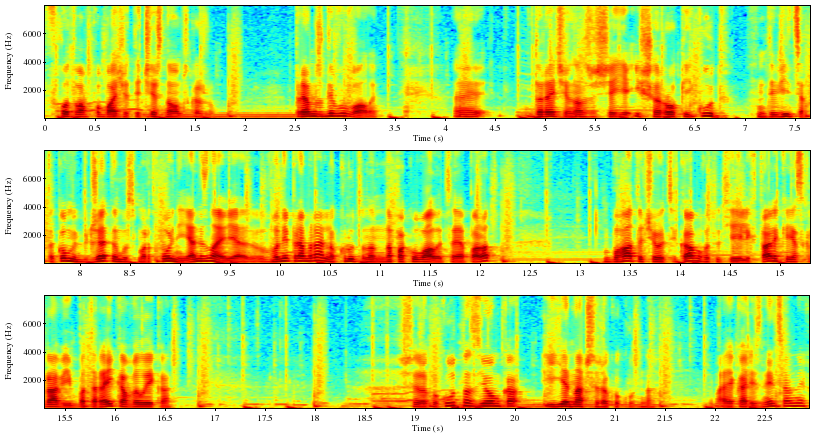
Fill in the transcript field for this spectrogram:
вход вам побачити, чесно вам скажу. Прям здивували. Е, до речі, в нас же ще є і широкий кут. Дивіться, в такому бюджетному смартфоні. Я не знаю, я, вони прям реально круто напакували цей апарат. Багато чого цікавого. Тут є і ліхтарики яскраві, і батарейка велика. Ширококутна зйомка і є надширококутна. А яка різниця в них?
